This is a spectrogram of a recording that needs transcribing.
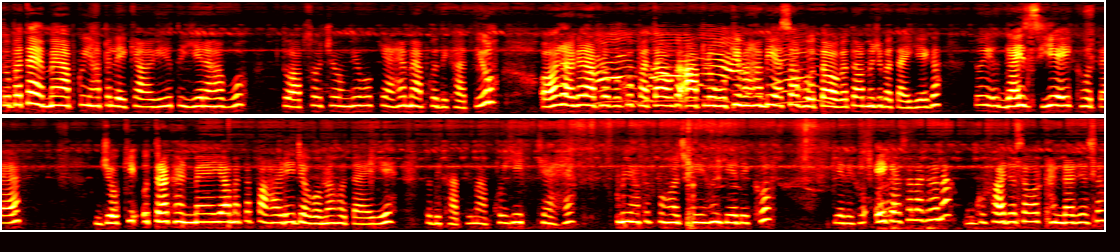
तो पता है मैं आपको यहाँ पे लेके आ गई हूँ। तो ये रहा वो। तो आप सोचे होंगे वो क्या है? मैं आपको दिखाती हूँ। और अगर आप लोगों को पता होगा आप लोगों के वहाँ भी ऐसा होता होगा तो आप मुझे बताइएगा। तो गाइज़ ये एक होता है जो कि उत्तराखंड में या मतलब पहाड़ी जगहों में होता है ये। तो दिखाती हूँ मैं आपको ये क्या है? मैं यहाँ पे पहुँच गई हूँ ये देखो ये देखो एक ऐसा लग रहा है ना गुफा जैसा और खंडर जैसा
